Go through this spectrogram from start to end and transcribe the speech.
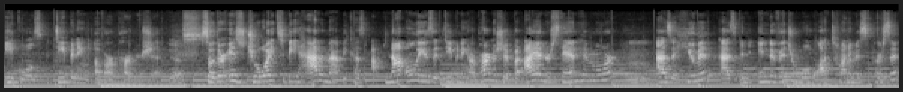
equals deepening of our partnership. Yes. So there is joy to be had in that because not only is it deepening our partnership, but I understand him more as a human, as an individual autonomous person.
